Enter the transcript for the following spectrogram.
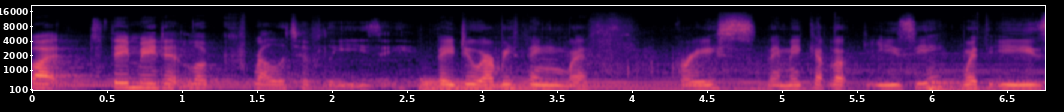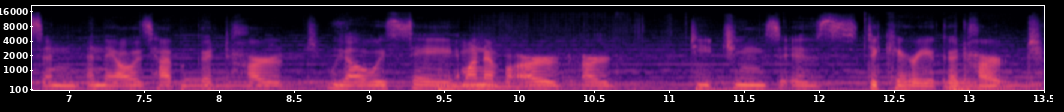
but they made it look relatively easy. They do everything with grace. They make it look easy with ease, and, and they always have a good heart. We always say one of our, our teachings is to carry a good heart,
